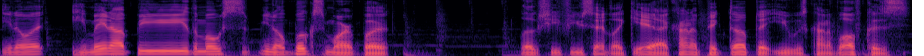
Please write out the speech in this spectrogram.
you know what? He may not be the most, you know, book smart, but look, Chief, you said like, "Yeah, I kind of picked up that you was kind of off cuz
